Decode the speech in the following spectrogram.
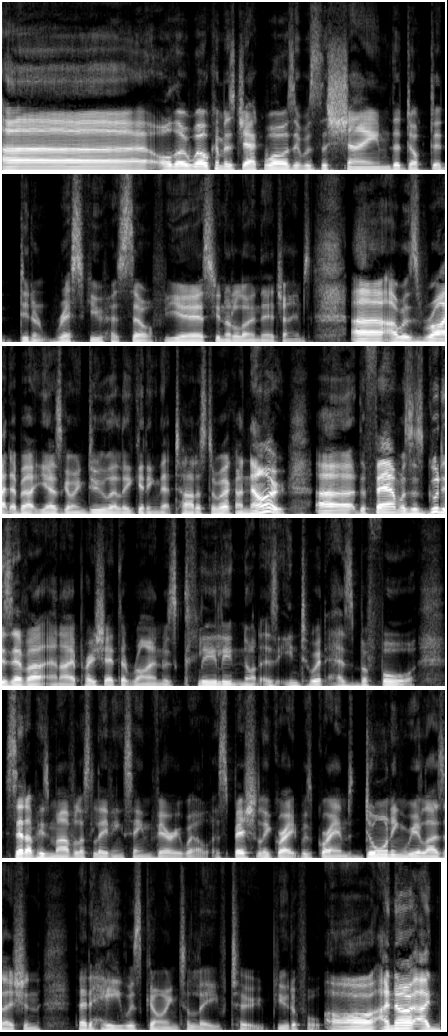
Uh, although welcome as Jack was, it was the shame the Doctor didn't rescue herself. Yes, you're not alone there, James. Uh, I was right about Yaz going doolally getting that TARDIS to work. I know. Uh, the fan was as good as ever, and I appreciate that Ryan was clearly not as into it as before. Set up his marvelous leaving scene very well. Especially great was Graham's dawning realization that he was going to leave too. Beautiful. Oh, I know. I,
